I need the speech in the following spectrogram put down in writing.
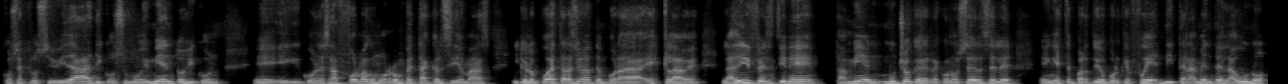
con su explosividad y con sus movimientos y con, eh, con esa forma como rompe tackles y demás, y que lo pueda estar haciendo una temporada es clave. La defense tiene también mucho que reconocérsele en este partido porque fue literalmente en la 1.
